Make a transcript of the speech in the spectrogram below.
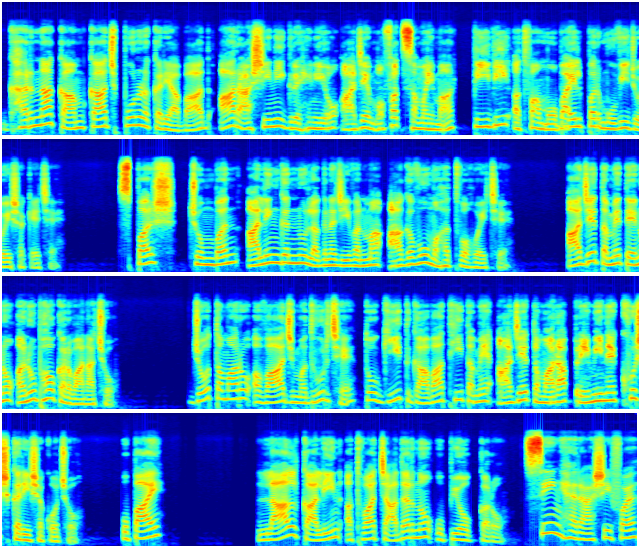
ઘરના કામકાજ પૂર્ણ કર્યા બાદ આ રાશિની ગૃહિણીઓ આજે મફત સમયમાં ટીવી અથવા મોબાઈલ પર મૂવી જોઈ શકે છે. સ્પર્શ, ચુંબન, આલિંગનનું લગ્નજીવનમાં આગવું મહત્વ હોય છે. આજે તમે તેનો અનુભવ કરવાના છો. જો તમારો અવાજ મધુર છે, તો ગીત ગાવાથી તમે આજે તમારા પ્રેમીને ખુશ કરી શકો છો. ઉપાય? લાલ કાલીન અથવા ચાદરનો ઉપયોગ કરો. સિંહ રાશિફળ.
